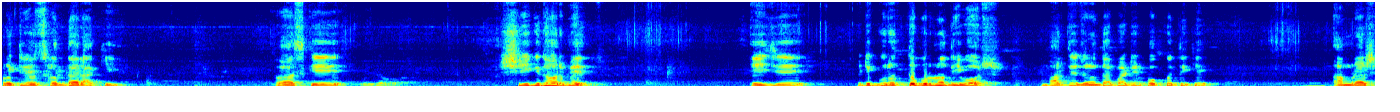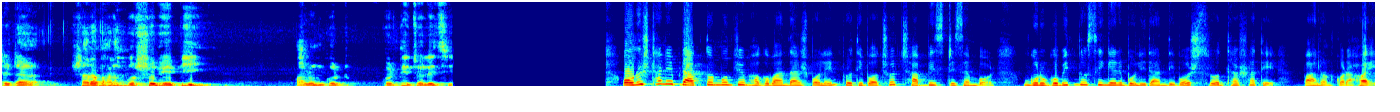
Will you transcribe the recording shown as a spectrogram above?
প্রতিও শ্রদ্ধা রাখি। তো আজকে শিখ ধর্মের এই যে এটি গুরুত্বপূর্ণ দিবস ভারতীয় জনতা পার্টির পক্ষ থেকে আমরা সেটা সারা ভারতবর্ষব্যাপী পালন করতে চলেছি। অনুষ্ঠানে প্রাক্তন মন্ত্রী ভগবান দাস বলেন, প্রতি বছর ছাব্বিশ ডিসেম্বর গুরু গোবিন্দ সিং এর বলিদান দিবস শ্রদ্ধার সাথে পালন করা হয়।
